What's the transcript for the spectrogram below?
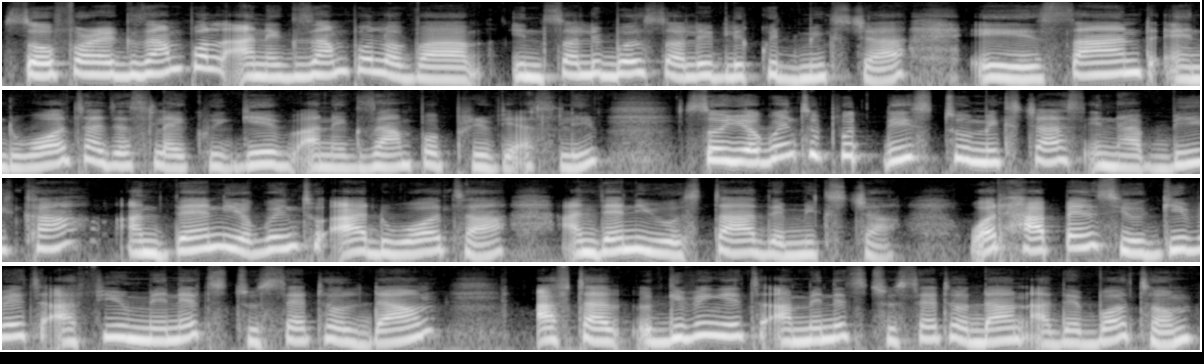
So for example, an example of a insoluble solid liquid mixture is sand and water, just like we gave an example previously. So you're going to put these two mixtures in a beaker and then you're going to add water and then you will stir the mixture. What happens, you give it a few minutes to settle down. After giving it a minute to settle down at the bottom,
